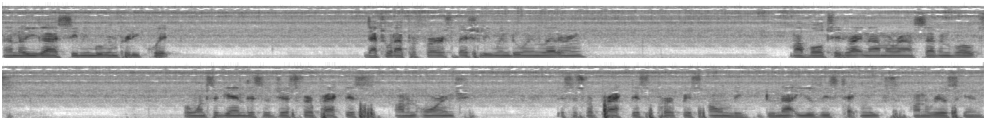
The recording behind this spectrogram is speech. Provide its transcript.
I know you guys see me moving pretty quick. That's what I prefer, especially when doing lettering. My voltage right now, I'm around seven volts. But once again, this is just for practice on an orange. This is for practice purpose only. Do not use these techniques on real skin.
